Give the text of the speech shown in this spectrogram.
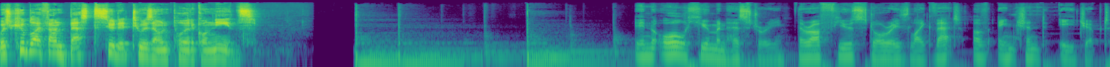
which Kublai found best suited to his own political needs. In all human history, there are few stories like that of ancient Egypt.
